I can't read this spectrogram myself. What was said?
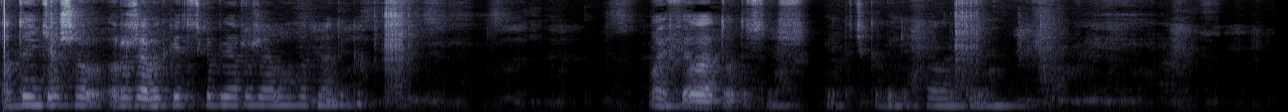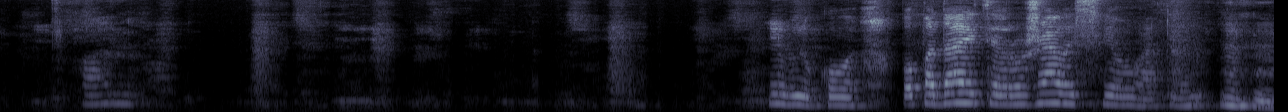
А то нічого, що рожева квіточка біля рожевого ведмедика. Ой, фіолетова, точніше. Квіточка біля фіолетового. Гарно. Люблю, коли попадається рожевий з фіолетовим. Угу.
